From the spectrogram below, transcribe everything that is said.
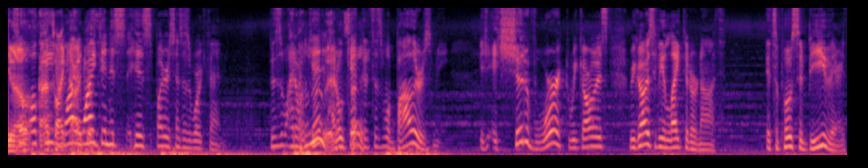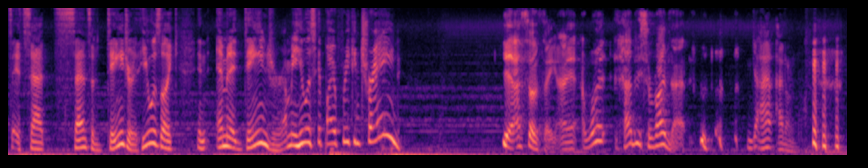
You know, So okay, why why just- didn't his his spider senses work then? This is why I don't, don't get know, it. I don't get it. This is what bothers me. It, it should have worked regardless regardless if he liked it or not. It's supposed to be there. It's it's that sense of danger. He was like in imminent danger. I mean, he was hit by a freaking train. Yeah, that's the thing. I what? How did he survive that? Yeah, I, I don't know.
